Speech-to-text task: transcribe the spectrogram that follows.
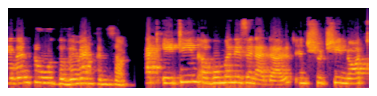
given to the women concerned. At 18, a woman is an adult, and should she not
